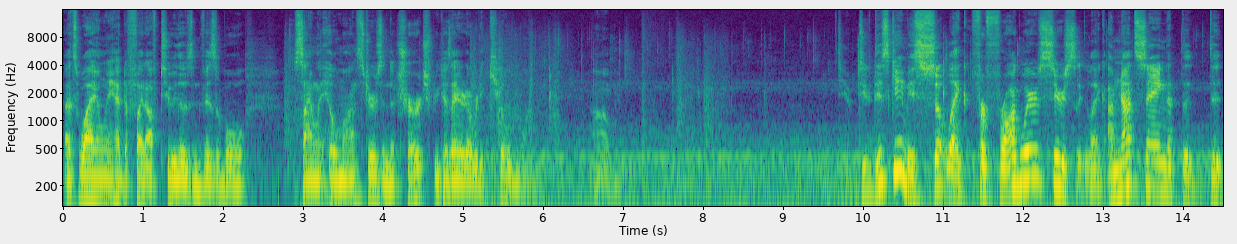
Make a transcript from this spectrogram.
that's why I only had to fight off two of those invisible Silent Hill monsters in the church because I had already killed one. Um, dude, this game is so like for Frogwares. Seriously, like I'm not saying that the the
